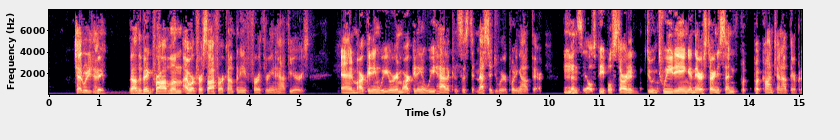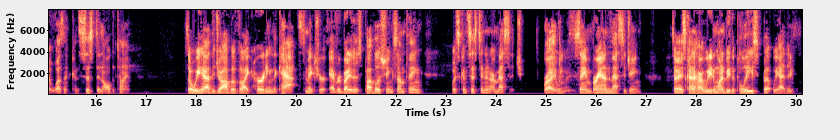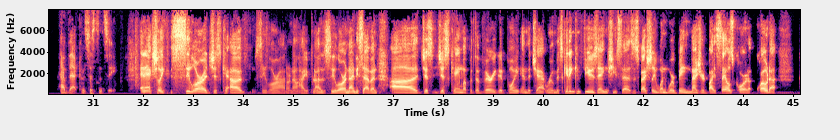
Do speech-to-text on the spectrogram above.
Chad, what do you think? Now, the big problem, I worked for a software company for three and a half years. And marketing, we were in marketing and we had a consistent message we were putting out there. Mm -hmm. Then salespeople started doing tweeting and they're starting to send put, put content out there, but it wasn't consistent all the time. So we had the job of like herding the cats to make sure everybody that's publishing something was consistent in our message. Right. we used the same brand messaging. So it's kind of hard. We didn't want to be the police, but we had to have that consistency. And actually, C. Laura just uh, C. Laura, I don't know how you pronounce it. C. Laura ninety seven uh, just just came up with a very good point in the chat room. It's getting confusing, she says, especially when we're being measured by sales quota. quota.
